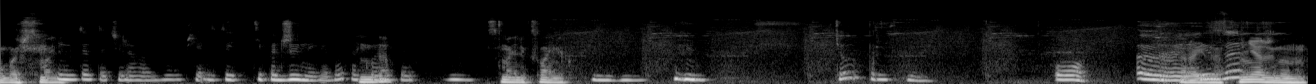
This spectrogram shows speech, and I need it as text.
улыбаешься смайлик. Вот это очарование вообще. Это типа джин ее, да, такой? Да. М. Смайлик, слаймик. Что происходит? О. Рейзер. Неожиданно.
